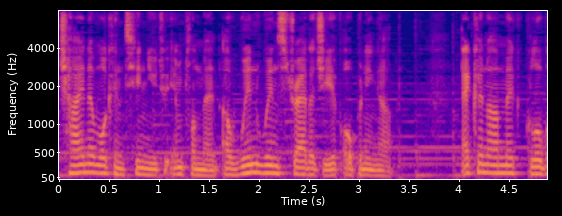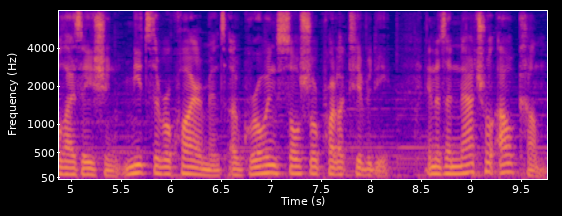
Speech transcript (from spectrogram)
China will continue to implement a win win strategy of opening up, economic globalization meets the requirements of growing social productivity and is a natural outcome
